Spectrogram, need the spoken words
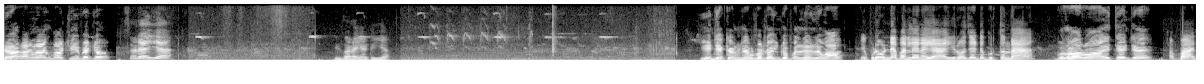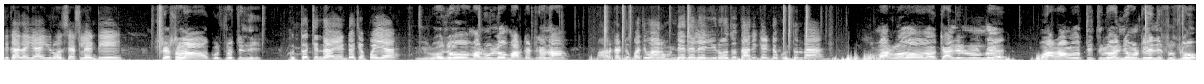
ఏ రంగనాయకు మా టీ పెట్టు. సరే అయ్యా. ఇదిగోనయ్యా టీయా ఏంటి ఎక్కడ నిలబడ్డావు? ఇంట్లో పని లేవా? ఎప్పుడు ఉండే పనిలేనయ్యా. ఈ రోజు ఏంటో గుర్తుందా? బుధవారం అయితే ఏంటి అబ్బా అది కాదయ్యా. ఈ రోజు సెషల్ ఏంటి? స్పెషలా? గుర్తొచ్చింది. గుర్తొచ్చిందా? ఏంటో చెప్పయ్యా. ఈరోజు మన ఊళ్ళో మార్కెట్ కదా. మార్కెట్ ప్రతి వారం ఉండేదేలే. ఈ రోజు తారీఖు ఏంటో గుర్తుందా? సుమారులో క్యాలరీలు ఉండే వారాలు తిత్తులు అన్నీ ఉంటాయి. వెళ్ళి చూసుకో.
